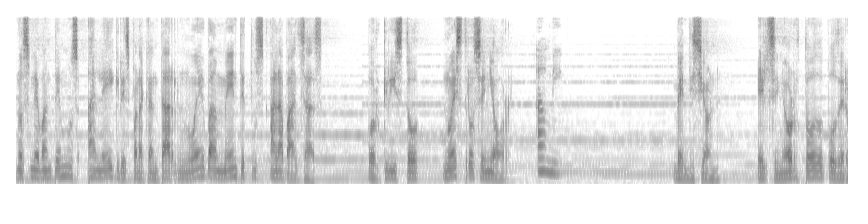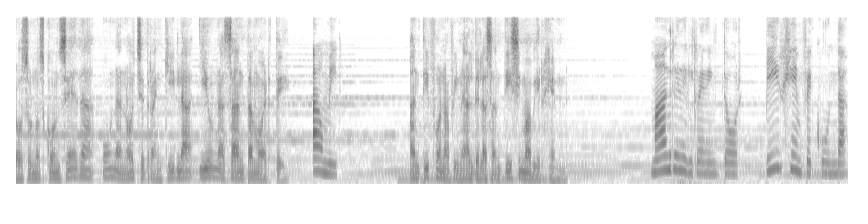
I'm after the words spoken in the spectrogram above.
nos levantemos alegres para cantar nuevamente tus alabanzas. Por Cristo nuestro Señor. Amén. Bendición el Señor Todopoderoso nos conceda una noche tranquila y una santa muerte. Amén. Antífona final de la Santísima Virgen. Madre del Redentor, Virgen fecunda,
